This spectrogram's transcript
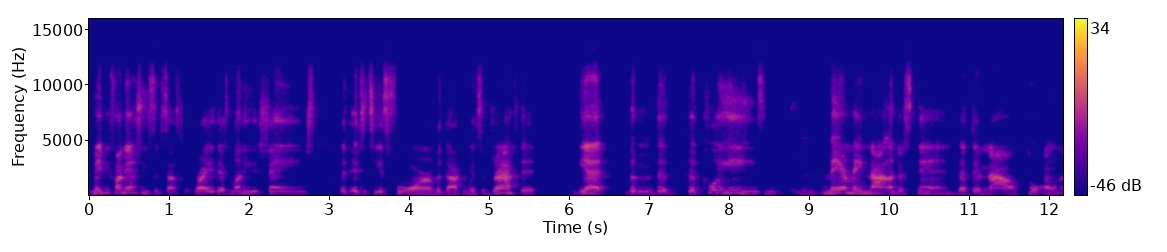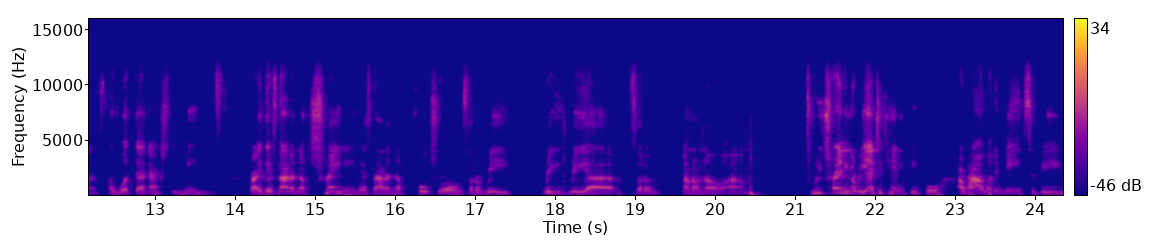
maybe financially successful, right? There's money exchanged, the entity is formed, the documents are drafted, yet the, the, the employees may or may not understand that they're now co-owners of what that actually means, right? There's not enough training, there's not enough cultural sort of re, re, re uh, sort of, I don't know, um, retraining or re-educating people around what it means to be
